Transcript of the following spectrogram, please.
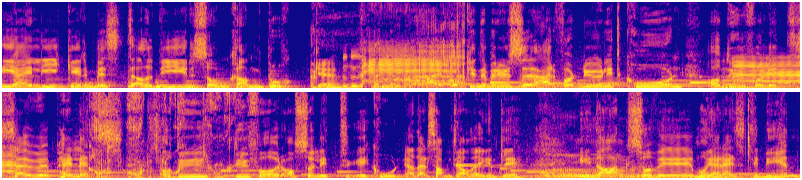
Jeg liker best alle dyr som kan bukke. Hei, bukkene Bruse, her får du litt korn, og du får litt sauepellets. Og du, du får også litt korn. Ja, det er det samme til alle, egentlig. I dag så vi- må jeg reise til byen.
